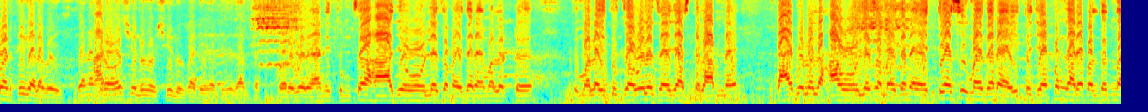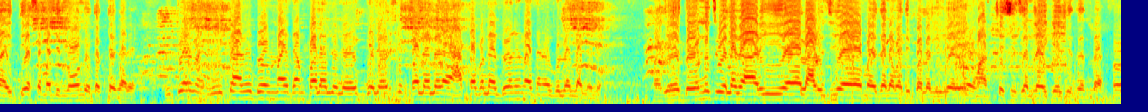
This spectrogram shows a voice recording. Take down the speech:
वरती गेला पाहिजे. त्यानंतर शेलू शेलू पाठी चालतात. बरोबर आहे. आणि तुमचा हा जो ओवल्याचा मैदान आहे मला वाटतं तुम्हाला इथून जवळच आहे जास्त लांब नाही. काय बोलायला हा ओवल्याचा मैदान आहे ऐतिहासिक मैदान आहे. इथं ज्या पण गाड्या पळतात ना इतिहासामध्ये नोंद होतात त्या गाड्या. इथे म्हणजे इथं आम्ही दोन मैदान पळालेलो आहे. एक गेल्या वर्षी पळालेलो आहे आता पळायला दोन्ही मैदानात गुलाल झालेले आहे. म्हणजे दोनच वेळेला गाडी या लाडूची या मैदानामध्ये पळालेली आहे. मागच्या सीझनला एक या सीझनला हो.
